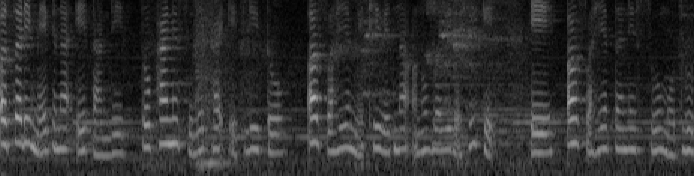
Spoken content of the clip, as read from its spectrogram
અસડી મેઘના એ તાંડી તોફાને સુલેખા એટલી તો અસહ્ય મીઠી વેદના અનુભવી રહી કે? એ અસહ્યતાને સુમધુર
